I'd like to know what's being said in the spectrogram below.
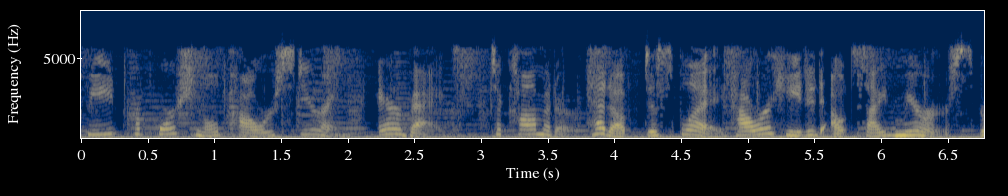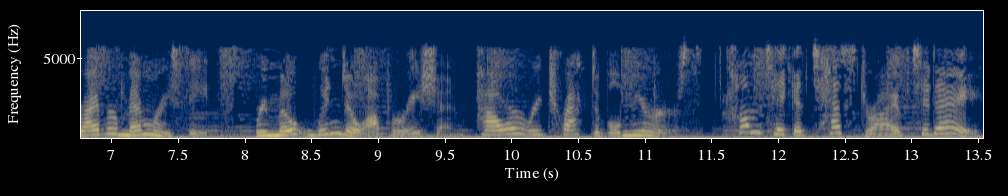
Speed proportional power steering, airbags, tachometer, head-up display, power heated outside mirrors, driver memory seats, remote window operation, power retractable mirrors. Come take a test drive today.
